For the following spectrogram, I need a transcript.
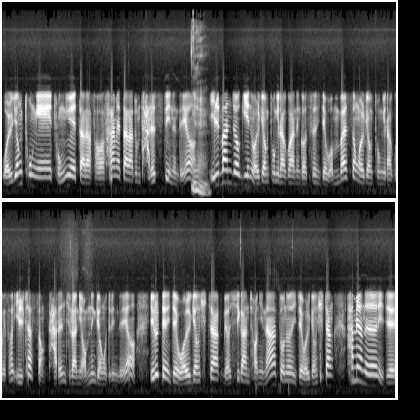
월경통의 종류에 따라서 사람에 따라 좀 다를 수도 있는데요. 예. 일반적인 월경통이라고 하는 것은 이제 원발성 월경통이라고 해서 일차성 다른 질환이 없는 경우들인데요. 이럴 때는 이제 월경 시작 몇 시간 전이나 또는 이제 월경 시작 하면은 이제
